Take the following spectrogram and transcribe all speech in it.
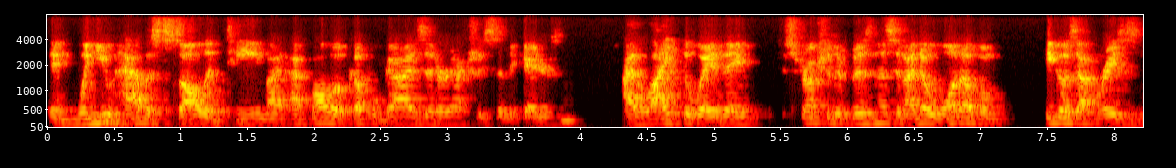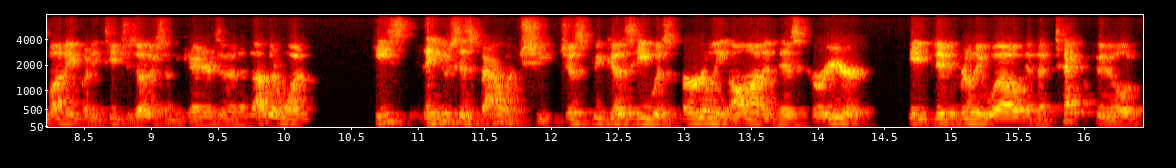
and when you have a solid team, I, I follow a couple guys that are actually syndicators and I like the way they structure their business. And I know one of them, he goes out and raises money, but he teaches other syndicators. And then another one, he's they use his balance sheet just because he was early on in his career. He did really well in the tech field,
